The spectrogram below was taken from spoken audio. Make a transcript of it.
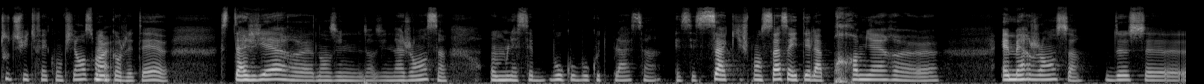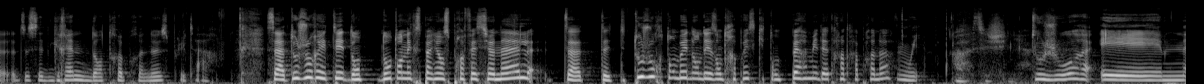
tout de suite fait confiance, même quand j'étais euh, stagiaire euh, dans une, dans une agence, on me laissait beaucoup, beaucoup de place. Et c'est ça qui, je pense, ça, ça a été la première euh, émergence de, ce, de cette graine d'entrepreneuse plus tard. Ça a toujours été, dans, dans ton expérience professionnelle, tu es toujours tombé dans des entreprises qui t'ont permis d'être entrepreneur? Oui. Ah, c'est génial. Toujours. Et hum,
